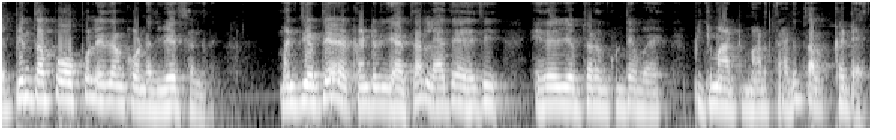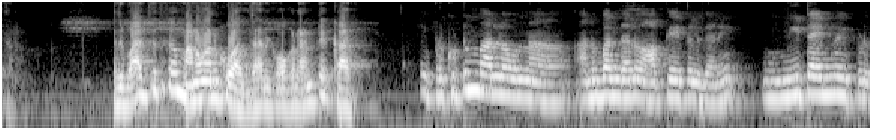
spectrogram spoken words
చెప్పిన తప్పు ఒప్పు లేదనుకోండి అది వేరు సంగతి. మంచి చెప్తే కంటిన్యూ చేస్తారు. లేకపోతే వేసి ఏదో చెప్తారు అనుకుంటే పిచ్చి మాట మాడతాడని తల కట్టేస్తారు అది బాధ్యతగా మనం అనుకోవాలి. దానికి ఒకడంటే అంటే కాదు. ఇప్పుడు కుటుంబాల్లో ఉన్న అనుబంధాలు ఆప్యాయతలు కానీ మీ టైంలో ఇప్పుడు?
